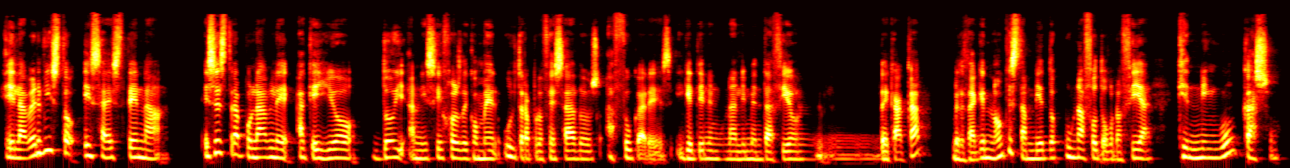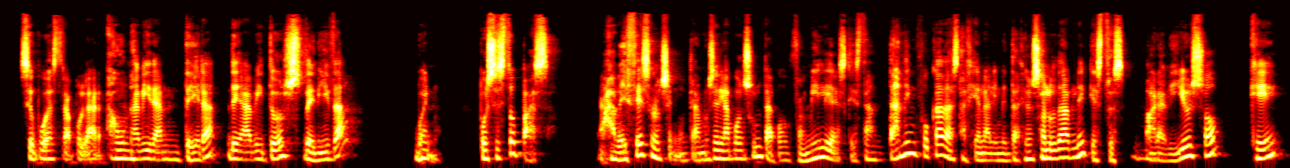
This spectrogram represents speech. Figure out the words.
El haber visto esa escena es extrapolable a que yo doy a mis hijos de comer ultraprocesados, azúcares y que tienen una alimentación de caca. ¿Verdad que no? Que están viendo una fotografía que en ningún caso se puede extrapolar a una vida entera de hábitos de vida. Bueno, pues esto pasa. A veces nos encontramos en la consulta con familias que están tan enfocadas hacia la alimentación saludable, que esto es maravilloso, que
